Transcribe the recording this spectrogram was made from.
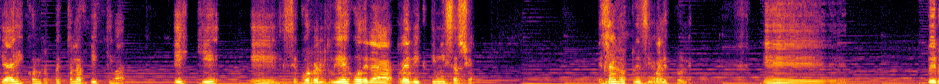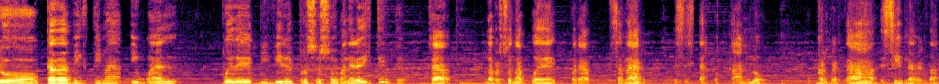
que hay con respecto a las víctimas es que eh, se corre el riesgo de la revictimización. Ese es uno de los principales problemas. Eh, pero cada víctima igual puede vivir el proceso de manera distinta. O sea, una persona puede, para sanar, necesitar contarlo, buscar verdad, decir la verdad.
